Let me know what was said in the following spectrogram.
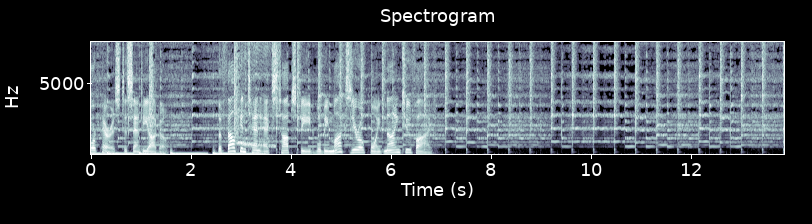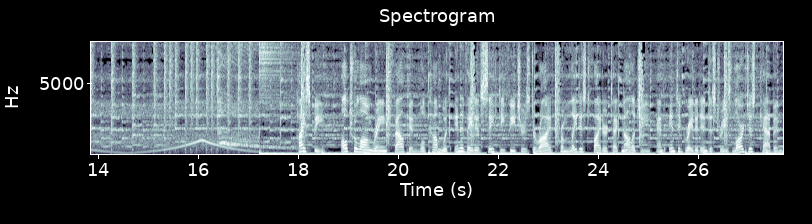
or Paris to Santiago. The Falcon 10X top speed will be Mach 0.925. High-speed, ultra-long-range Falcon will come with innovative safety features derived from latest fighter technology and integrated industry's largest cabin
